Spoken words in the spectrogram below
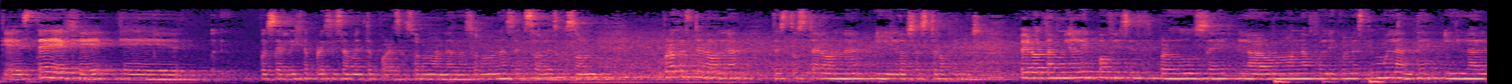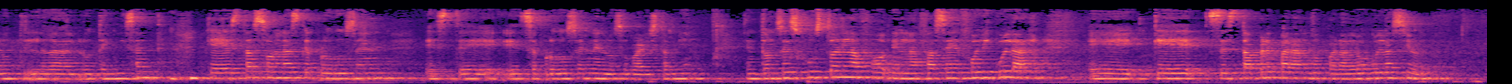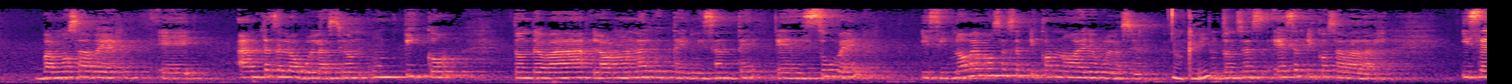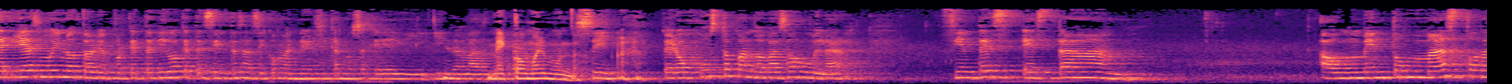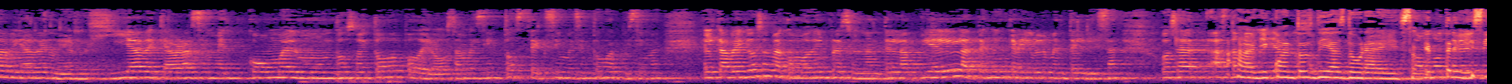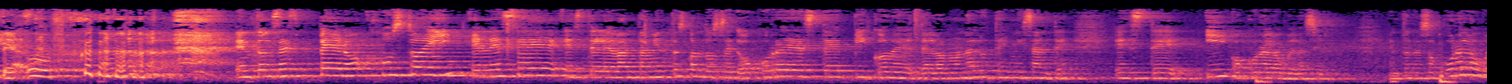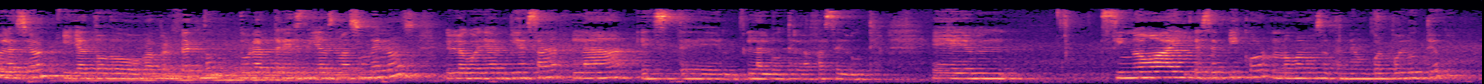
que este eje eh, pues se rige precisamente por esas hormonas, las hormonas sexuales que son progesterona, testosterona y los estrógenos. Pero también la hipófisis produce la hormona folículo estimulante y la, luteinizante, que estas son las que producen, este, eh, se producen en los ovarios también. Entonces, justo en la, en la fase folicular, eh, que se está preparando para la ovulación, vamos a ver eh, antes de la ovulación un pico donde va la hormona luteinizante sube y si no vemos ese pico no hay ovulación. Entonces ese pico se va a dar. Y, se, y es muy notorio porque te digo que te sientes así como enérgica, no sé qué y, demás. Me como el mundo. Sí, pero justo cuando vas a ovular, sientes esta aumento más todavía de energía, de que ahora sí me como el mundo, soy todopoderosa, me siento sexy, me siento guapísima. El cabello se me acomoda impresionante, la piel la tengo increíblemente lisa. O sea, hasta... Ay, ¿y cuántos días dura eso? Qué triste. Entonces, pero justo ahí, en ese este levantamiento es cuando se ocurre este pico de, de la hormona luteinizante este, y ocurre la ovulación. Entonces ocurre la ovulación y ya todo va perfecto, dura tres días más o menos y luego ya empieza la, este, la lútea, la fase lútea. Em, si no hay ese pico, no vamos a tener un cuerpo lúteo,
